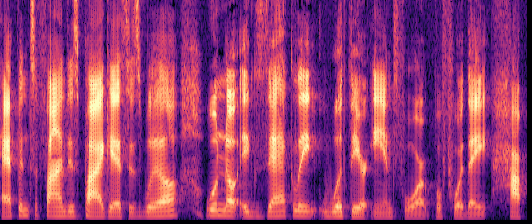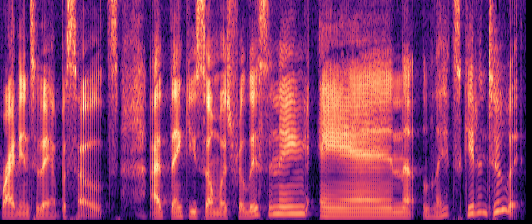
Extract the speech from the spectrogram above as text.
happen to find this podcast as well will know exactly what they're in for before they hop right into the episodes. I thank you so much for listening, and let's get into it.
